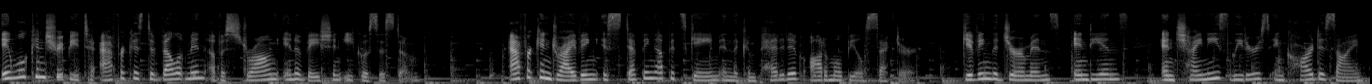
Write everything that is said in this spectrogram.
It will contribute to Africa's development of a strong innovation ecosystem. African driving is stepping up its game in the competitive automobile sector, giving the Germans, Indians, and Chinese leaders in car design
